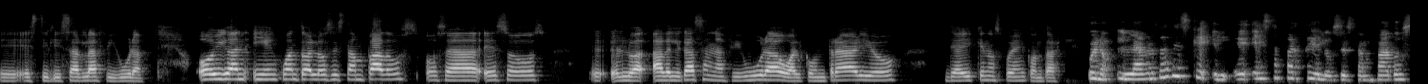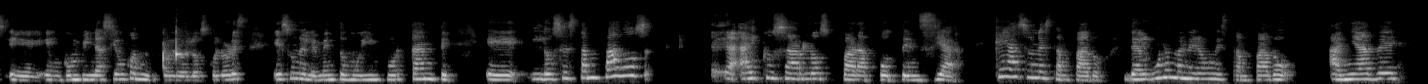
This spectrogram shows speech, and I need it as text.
eh, estilizar la figura. Oigan, y en cuanto a los estampados, o sea, esos eh, lo adelgazan la figura o al contrario, de ahí que nos pueden contar. Bueno, la verdad es que e, esta parte de los estampados eh, en combinación con, lo de los colores es un elemento muy importante. los estampados hay que usarlos para potenciar. ¿Qué hace un estampado? De alguna manera un estampado añade,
